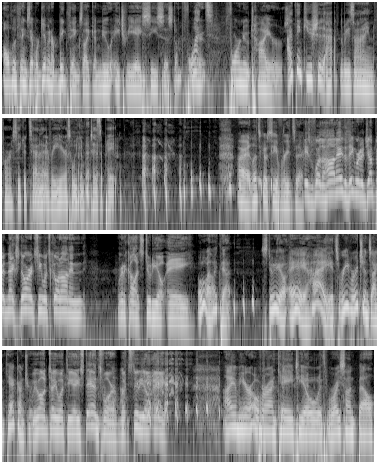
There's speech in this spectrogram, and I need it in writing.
all the things that were given are big things, like a new HVAC system, four new, four new tires. I think you should have to resign for Secret Santa every year so we can participate. all right, let's go see if Reed's there. days before the holidays. I think we're going to jump in next door and see what's going on in. We're going to call it Studio A. Oh, I like that. Studio A. Hi, it's Reed Richards on Cat Country. We won't tell you what the A stands for, but Studio A. I am here over on KATO with Royce Hunt Bell.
